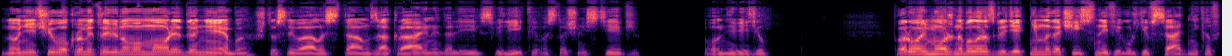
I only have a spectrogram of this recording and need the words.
Но ничего, кроме травяного моря до неба, что сливалось там, за окраиной дали, с великой восточной степью, он не видел. Порой можно было разглядеть немногочисленные фигурки всадников,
